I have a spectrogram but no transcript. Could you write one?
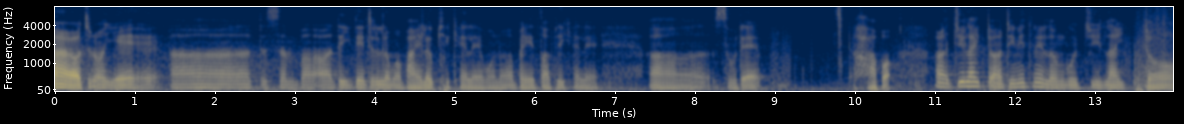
အဲ့တော့ကျွန်တော်ရဲ့အာဒီဇင်ဘာအာဒီတင်းတလုံးမှာဘာလို့ဖြစ်ခဲ့လဲပေါ့နော်ဘယ်သွားဖြစ်ခဲ့လဲအာဆိုတဲ့ဟာပေါ့အဲ့တော့ကြည်လိုက်တော့ဒီနေ့တစ်နေ့လုံးကိုကြည်လိုက်တော့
